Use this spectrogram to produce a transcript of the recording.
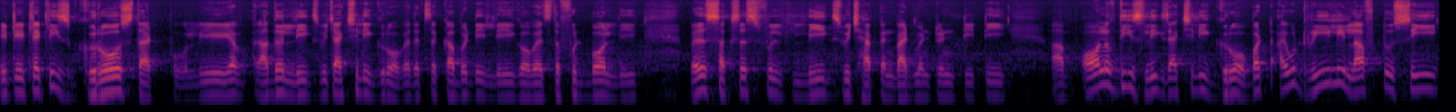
It, it at least grows that pool. You have other leagues which actually grow, whether it's the Kabaddi League or whether it's the Football League, it's successful leagues which happen, badminton, TT, uh, all of these leagues actually grow. But I would really love to see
